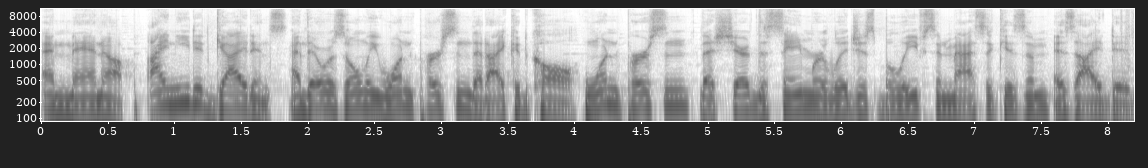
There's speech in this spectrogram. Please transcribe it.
and man up? I needed guidance, and there was only one person that I could call. One person that shared the same religious beliefs and masochism as I did.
